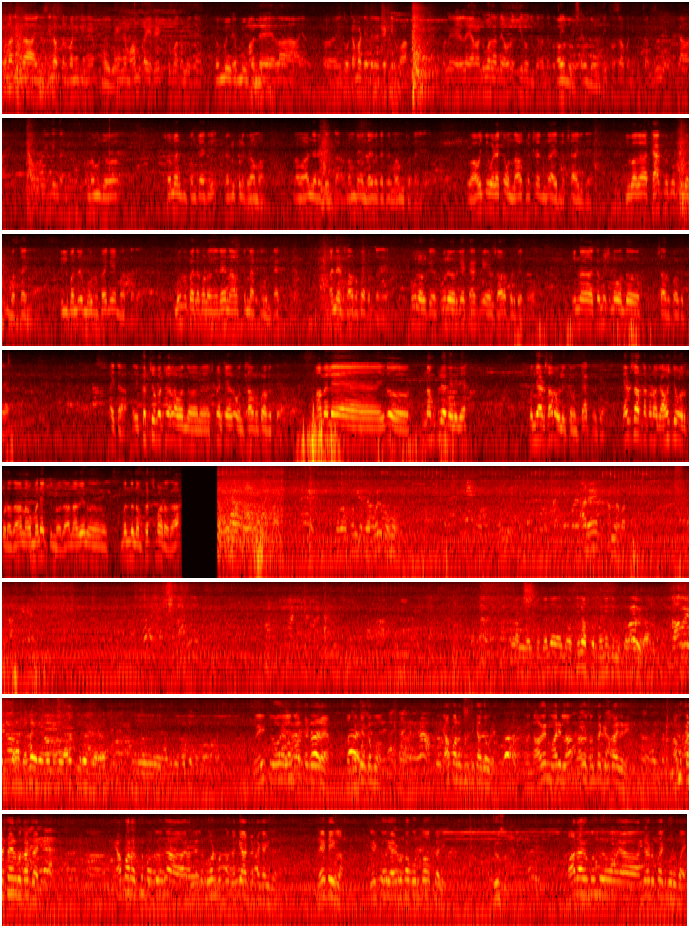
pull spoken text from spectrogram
ಕೋಲಾರದಿಂದ ಇಲ್ಲಿ ಶ್ರೀನಿವಾಸಪುರ ಬಂದಿದ್ದೀನಿ ಇನ್ನು ಮಾವಿನಕಾಯಿ ರೇಟ್ ತುಂಬ ಕಮ್ಮಿ ಇದೆ ಕಮ್ಮಿ ಕಮ್ಮಿ ಮೊನ್ನೆ ಎಲ್ಲ ಆ, ಇದು ಟಮಾಟೆ ಬೆಲೆ ರೇಟ್ ಇಲ್ವಾ ಮೊನ್ನೆ ಎಲ್ಲ ಯಾರೋ ಅನುವರ್ ಅಂದರೆ ಅವರು ತೀರೋಗಿದ್ದಾರಂತೆ ಹೌದು, ಗೊತ್ತಾಯ್ತು ವಿಷಯ ಹೌದು. ಅದಕ್ಕೋಸ್ಕರ ಬಂದಿದ್ದೀನಿ ಸರ್ ನೀವು ಯಾವ ಯಾವ ಊರು ಎಲ್ಲಿಂದ ನೀವು ಇಲ್ಲಿ ನಮ್ಮದು ಸೋಮ್ಯಾನ್ಪುರ ಪಂಚಾಯತಿ ಕಗಲ್ಕುಲ್ ಗ್ರಾಮ. ನಾವು ಆಂಜನರೆಡ್ಡಿ ಅಂತ. ನಮ್ಮದು ಒಂದು ಐವತ್ತು ಎಕರೆ ಮಾವಿನ ತೋಟ ಇದೆ. ಇವಾಗ ಅವಧಿ ಹೊಡೆಯೋಕ್ಕೆ ಒಂದು ನಾಲ್ಕು ಲಕ್ಷದಿಂದ ಐದು ಲಕ್ಷ ಆಗಿದೆ. ಇವಾಗ ಟ್ಯಾಕ್ಟ್ರಿಗೂ ಕೂಲರ್ಗೂ ಬರ್ತಾ ಇಲ್ಲ. ಇಲ್ಲಿ ಬಂದರೆ ಮೂರು ರೂಪಾಯಿಗೆ ಮಾರ್ತಾರೆ ಮೂರು ರೂಪಾಯಿ ತೊಗೊಂಡೋಗಿದ್ರೆ ನಾಲ್ಕು ಟನ್ ಹಾಕ್ತೀವಿ ಒಂದು ಟ್ಯಾಕ್ಟ್ರಿಗೆ. ಹನ್ನೆರಡು ಸಾವಿರ ರೂಪಾಯಿ ಬರ್ತದೆ ಕೂಲವ್ರಿಗೆ, ಕೂಲಿಯವ್ರಿಗೆ ಟ್ಯಾಕ್ಟ್ರಿಗೆ ಏಳು ಸಾವಿರ ಕೊಡಬೇಕು. ಇನ್ನು ಕಮಿಷನು ಒಂದು ಸಾವಿರ ರೂಪಾಯಿ ಆಗುತ್ತೆ. ಆಯಿತಾ? ಈ ಖರ್ಚು ಬರ್ಚು ಎಲ್ಲ ಒಂದು ಎಕ್ಸ್ಪೆನ್ಸರ್ ಒಂದು ಸಾವಿರ ರೂಪಾಯಿ ಆಗುತ್ತೆ. ಆಮೇಲೆ ಇದು ನಮ್ಮ ಗುಳಿಯೋದು ಏನಿದೆ? ಒಂದು ಎರಡು ಸಾವಿರ ಉಳಿಯುತ್ತೆ ಒಂದು ಟ್ಯಾಕ್ಟ್ರಿಗೆ. ಎರಡು ಸಾವಿರ ತಗೊಂಡೋಗಿ ಔಷಧಿ ಹೊರಗೆ ಕೊಡೋದಾ? ನಾವು ಮನೆಗೆ ತಿನ್ನೋದಾ? ನಾವೇನು ಬಂದು ನಮ್ಮ ಖರ್ಚು ಮಾಡೋದಾ? ಇವತ್ತು ಬೆಲೆ ನಾವು ಶ್ರೀನಿವಾಸಪುರ ಬಂದಿದ್ದೀನಿ ಸರ್ ಈ ಥರ ಬೆಲೆ ಇದೆ. ರೈತರು ಎಲ್ಲ ಮಾಡ್ಕೊಂಡಿದ್ದಾರೆ. ಹೆಚ್ಚು ಕಮ್ಮು. ಸಿಕ್ಕಾಗವ್ರೆ ನಾವೇನು ಮಾಡಿಲ್ಲ, ನಾವೇ ಸ್ವಂತ ಕೇಳ್ತಾ ಇದ್ದೀನಿ ನಮ್ಗೆ ಕಷ್ಟ ಏನು ಗೊತ್ತಾಗ್ತಾ ಇದೆ ವ್ಯಾಪಾರ ವ್ಯಾಪಾರಸ್ಥರು ಪಾಪ ಇವಾಗ ಅಲ್ಲೆಲ್ಲ ನೋಡ್ಬಿಟ್ಟು ಬಂದು ಹಂಗೆ ಆರ್ಡರ್ ಆಗಿದ್ದಾರೆ ರೇಟೇ ಇಲ್ಲ. ಎಷ್ಟು, ಎರಡು ರೂಪಾಯಿ, ಮೂರು ರೂಪಾಯಿ ಹೋಗ್ತಾ ಇದೆ. ಜ್ಯೂಸು. ಬಾದಾಮಿ ಬಂದು ಹನ್ನೆರಡು ರೂಪಾಯಿ ಹದಿಮೂರು ರೂಪಾಯಿ.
